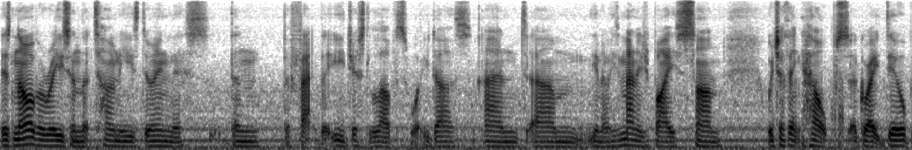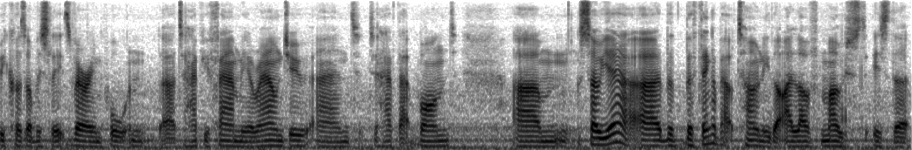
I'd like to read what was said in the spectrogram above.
there's no other reason that Tony is doing this than the fact that he just loves what he does. And, um, you know, he's managed by his son, which I think helps a great deal because obviously it's very important uh, to have your family around you and to have that bond. Um, so, yeah, uh, the, the thing about Tony that I love most is that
